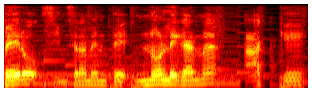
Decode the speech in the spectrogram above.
pero sinceramente no le gana a que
